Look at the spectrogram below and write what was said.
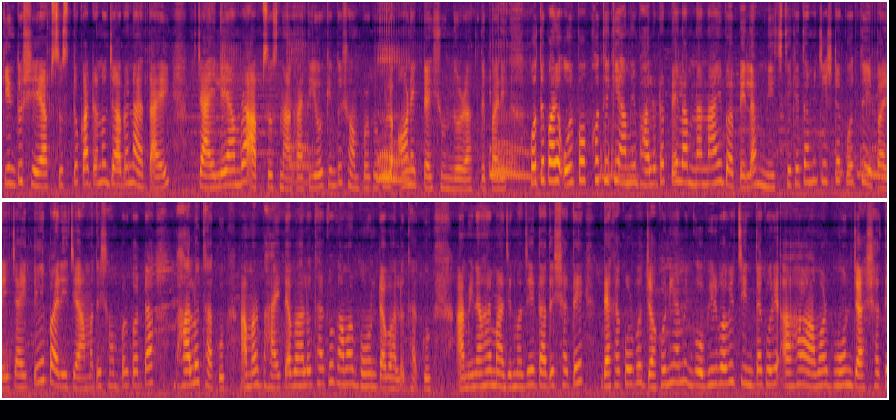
কিন্তু সেই আফসোস তো কাটানো যাবে না, তাই চাইলে আমরা আফসোস না কাটিয়েও কিন্তু সম্পর্কগুলো অনেকটাই সুন্দর রাখতে পারি। হতে পারে ওই পক্ষ থেকে আমি ভালোটা পেলাম না, নাই বা পেলাম নিজ থেকে তো আমি চেষ্টা করতেই পারি, চাইতেই পারি যে আমাদের সম্পর্কটা ভালো থাকুক, আমার ভাইটা ভালো থাকুক, আমার বোনটা ভালো থাকুক। আমি না হয় মাঝে মাঝে তাদের সাথে দেখা করব, যখনই আমি গভীরভাবে চিন্তা করি, আহা, আমার বোন যার সাথে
